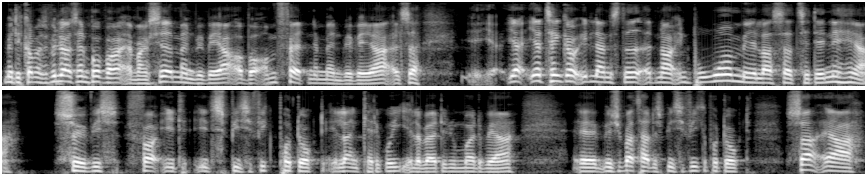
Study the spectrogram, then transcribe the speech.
Men det kommer selvfølgelig også an på, hvor avanceret man vil være, og hvor omfattende man vil være. Altså, jeg, jeg tænker jo et eller andet sted, at når en bruger melder sig til denne her service for et, et specifikt produkt, eller en kategori, eller hvad det nu måtte være, øh, hvis vi bare tager det specifikke produkt, så er,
